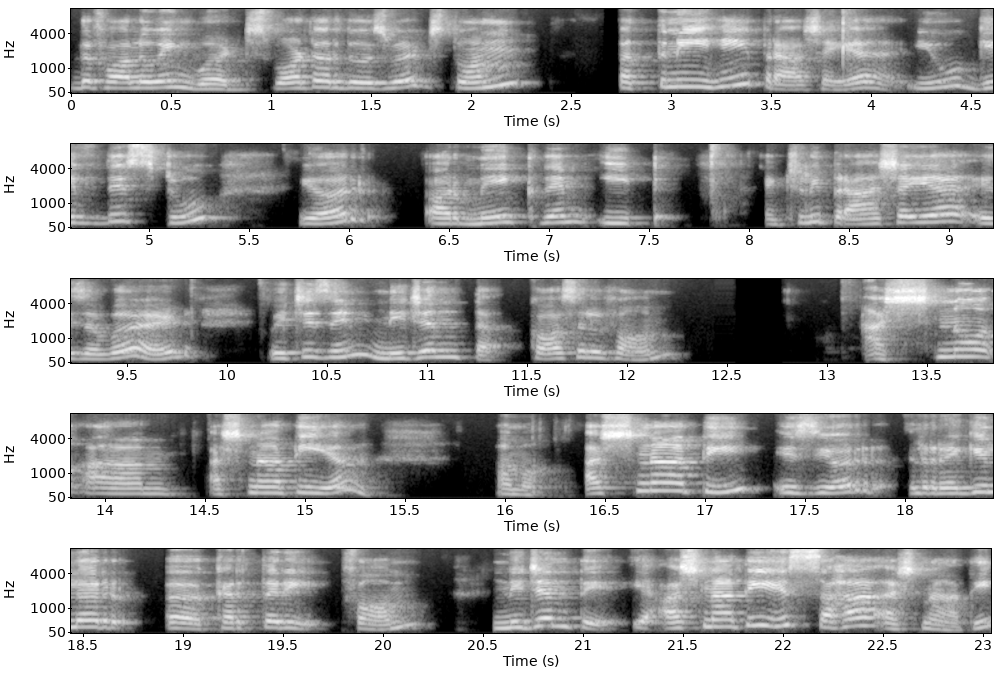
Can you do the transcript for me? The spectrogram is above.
the following words. What are those words? Tvam patnihi prashaya. You give this to your or make them eat. Actually, prashaya is a word which is in nijanta, causal form. Ashno, um, ashnatiya. ஆமா. அஷ்னாதி இஸ் யுவர் ரெகுலர் கர்த்தரி ஃபார்ம் நிஜந்தே. அஷ்னாதி இஸ் சஹா அஷ்னாதி.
